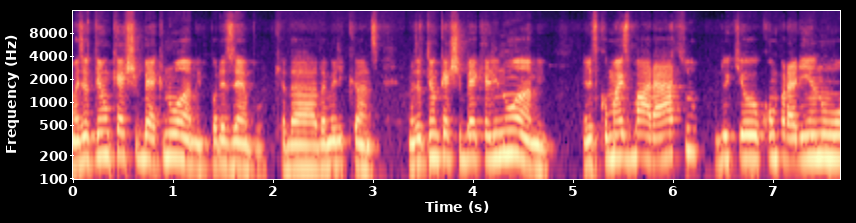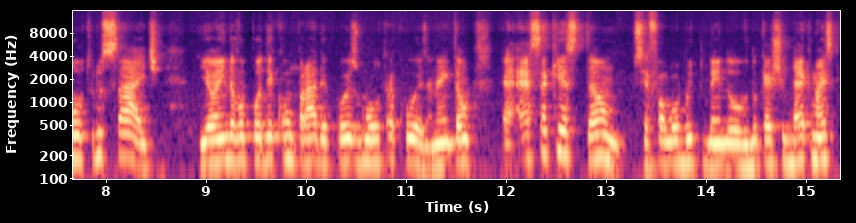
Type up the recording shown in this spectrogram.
mas eu tenho um cashback no AMI, por exemplo, que é da, da Americanas, mas eu tenho um cashback ali no AMI ele ficou mais barato do que eu compraria num outro site. E eu ainda vou poder comprar depois uma outra coisa, né? Então, é, essa questão, você falou muito bem do, do cashback, mas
